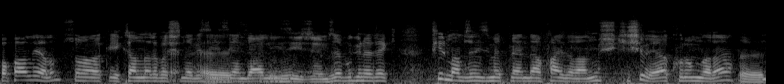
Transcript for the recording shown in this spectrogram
toparlayalım. Son olarak ekranları başında bizi Evet. izleyen değerli Hı hı. izleyicilerimize bugüne dek firmamızın hizmetlerinden faydalanmış kişi veya kurumlara Evet.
